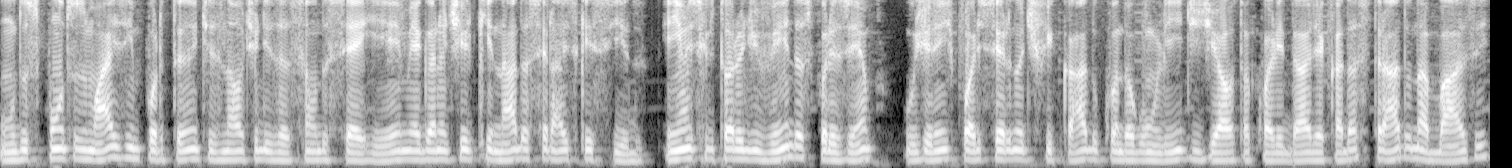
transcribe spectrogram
Um dos pontos mais importantes na utilização do CRM é garantir que nada será esquecido. Em um escritório de vendas, por exemplo, o gerente pode ser notificado quando algum lead de alta qualidade é cadastrado na base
